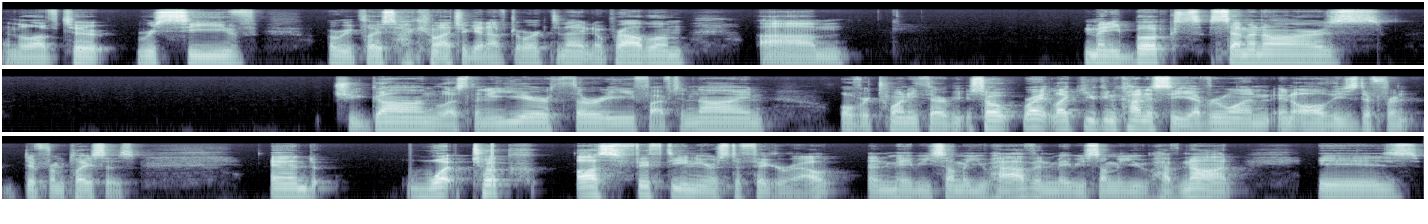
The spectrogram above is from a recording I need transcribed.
and love to receive a replay so I can watch again after work tonight. No problem. Um, many books, seminars, qigong less than a year 30 5 to 9 over 20 therapy so right like you can kind of see everyone in all these different different places and what took us 15 years to figure out and maybe some of you have and maybe some of you have not is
